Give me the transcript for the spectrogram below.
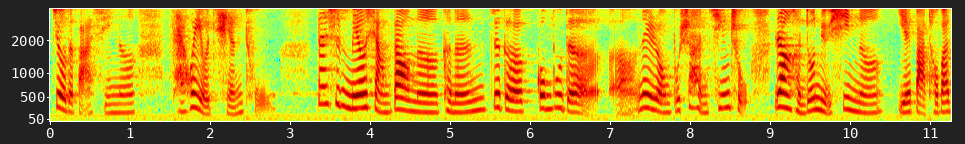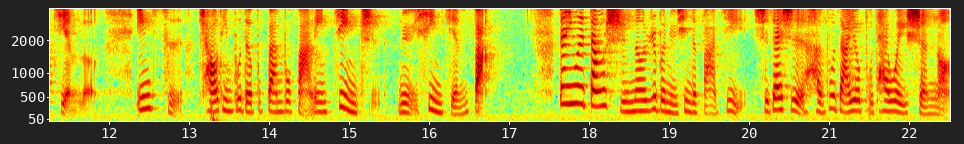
旧的发型呢，才会有前途。但是没有想到呢，可能这个公布的呃内容不是很清楚，让很多女性呢也把头发剪了，因此朝廷不得不颁布法令，禁止女性剪发。但因为当时呢，日本女性的发髻实在是很复杂又不太卫生了，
